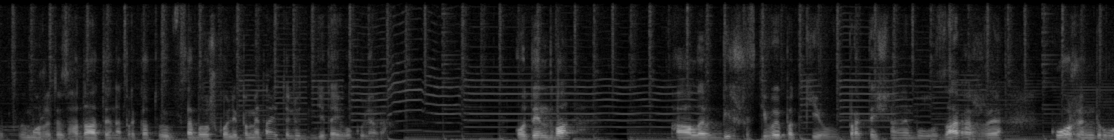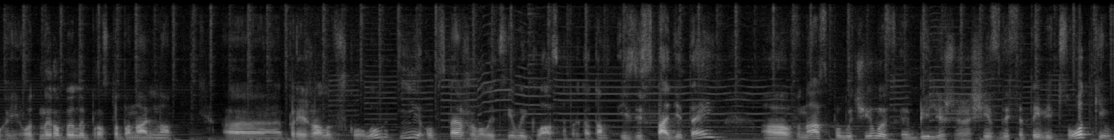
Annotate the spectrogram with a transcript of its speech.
от ви можете згадати, наприклад, ви в себе у школі пам'ятаєте дітей в окулярах? Один-два. Але в більшості випадків практично не було. Зараз же кожен другий. От ми робили просто банально, е, приїжджали в школу і обстежували цілий клас. Наприклад, там із 100 дітей е, в нас вийшло більше 60%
